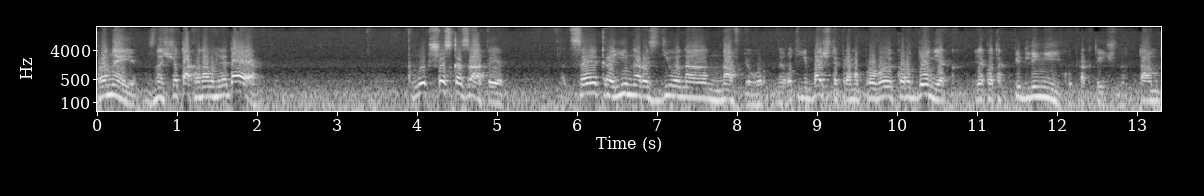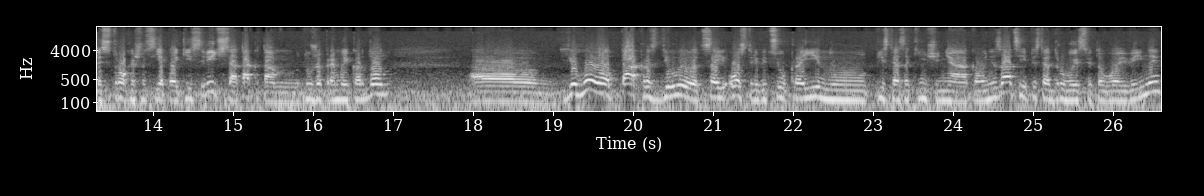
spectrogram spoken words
Про неї. Значить, що так вона виглядає. Ну, що сказати, це країна розділена навпіл. От її бачите, прямо провели кордон, як, як отак під лінійку практично. Там десь трохи щось є по якійсь річці, а так там дуже прямий кордон. Його так розділили цей острів і цю країну після закінчення колонізації, після Другої світової війни.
